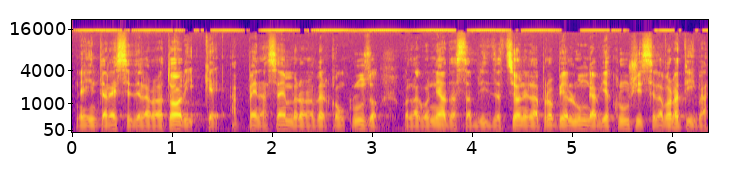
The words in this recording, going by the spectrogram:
nell'interesse dei lavoratori che, appena sembrano aver concluso con l'agognata stabilizzazione la propria lunga via crucis lavorativa,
